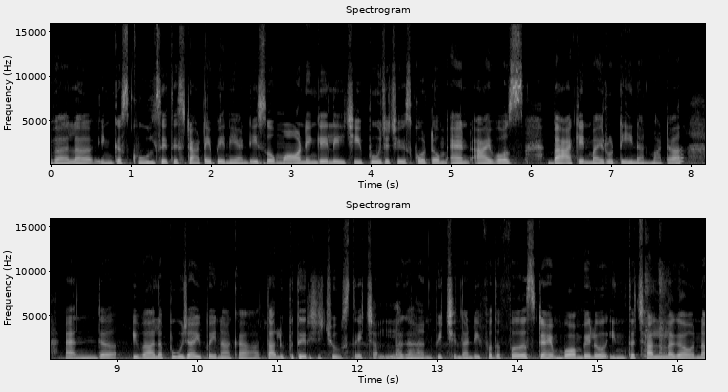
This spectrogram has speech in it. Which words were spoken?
ఇవాళ ఇంకా స్కూల్స్ అయితే స్టార్ట్ అయిపోయినాయండి. సో మార్నింగే లేచి పూజ చేసుకోవటం and I was back in my routine అనమాట అండ్ ఇవాళ పూజ అయిపోయినాక తలుపు తెరిచి చూస్తే చల్లగా అనిపించిందండి. ఫర్ ద ఫస్ట్ టైం బాంబేలో ఇంత చల్లగా ఉన్న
